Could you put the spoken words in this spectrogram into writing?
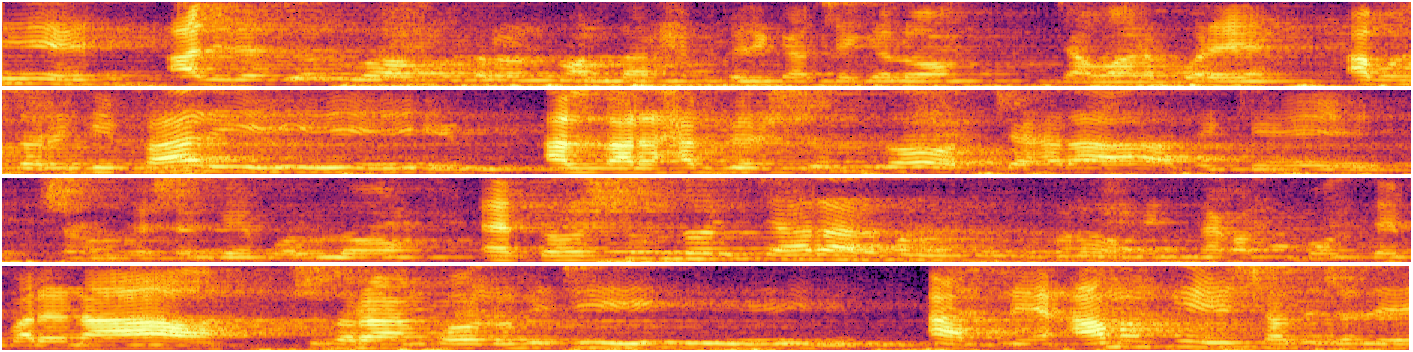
নিয়ে আল্লাহর কাছে গেল। যাওয়ার পরে আবু জর গিফারি আল্লাহর হাবিবের সুন্দর চেহারা দেখে সঙ্গে সঙ্গে বলল, এত সুন্দর চেহারার মানুষ কখনো মিথ্যা কথা বলতে পারে না। সুতরাং নবীজি, আপনি আমাকে সাথে সাথে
